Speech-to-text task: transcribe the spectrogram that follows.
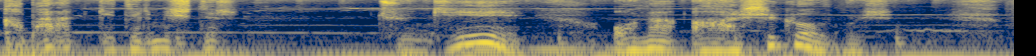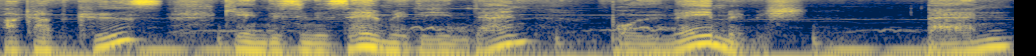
kaparak getirmiştir. Çünkü ona aşık olmuş. Fakat kız kendisini sevmediğinden boyun eğmemiş. Ben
